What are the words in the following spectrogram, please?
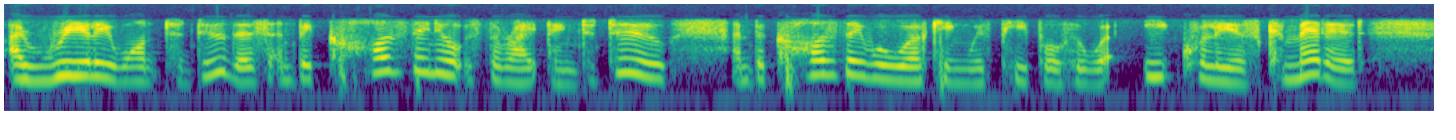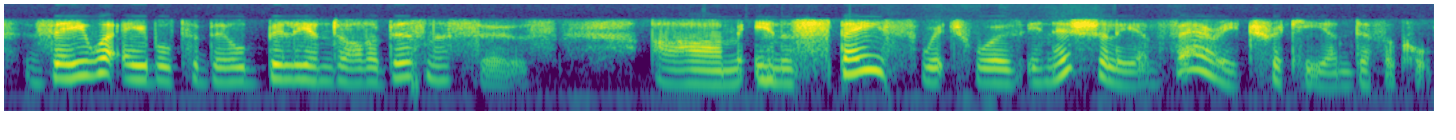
I really want to do this." And because they knew it was the right thing to do, and because they were working with people who were equally as committed, they were able to build billion-dollar businesses um, in a space which was initially a very tricky and difficult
